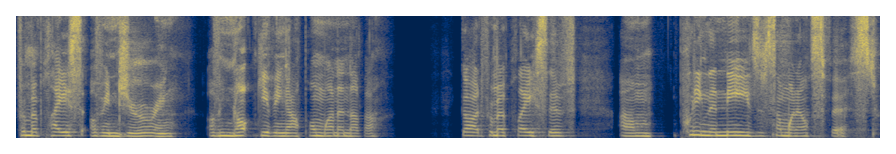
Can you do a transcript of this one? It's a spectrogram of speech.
from a place of enduring, of not giving up on one another. God, from a place of um, putting the needs of someone else first.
